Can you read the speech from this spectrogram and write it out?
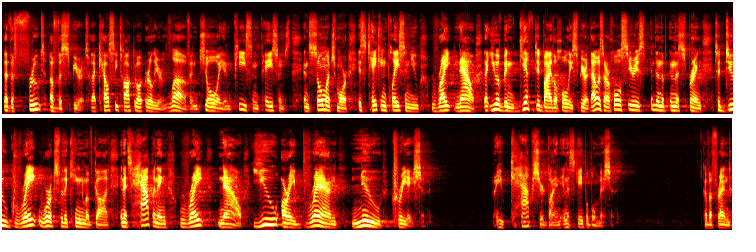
that the fruit of the Spirit, that Kelsey talked about earlier, love and joy and peace and patience and so much more, is taking place in you right now. That you have been gifted by the Holy Spirit. That was our whole series in the, in the spring to do great works for the kingdom of God. And it's happening right now. You are a brand new creation. Are you captured by an inescapable mission? Have a friend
